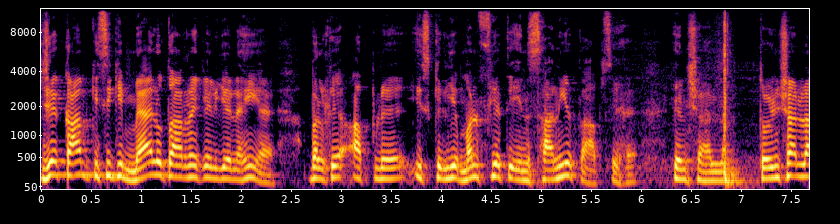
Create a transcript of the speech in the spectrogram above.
یہ کام کسی کی میل اتارنے کے لیے نہیں ہے، بلکہ اپنے اس کے لیے منفیت انسانیت آپ سے ہے۔ انشاءاللہ۔ تو انشاءاللہ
